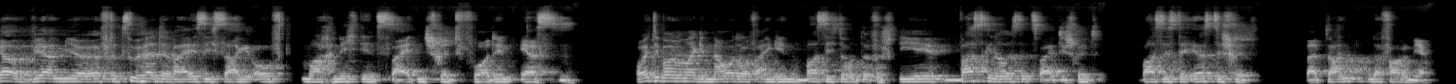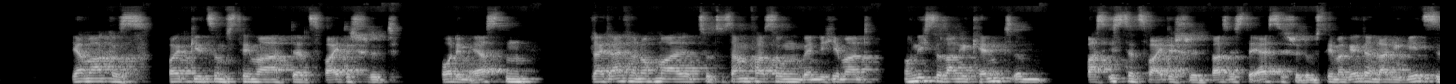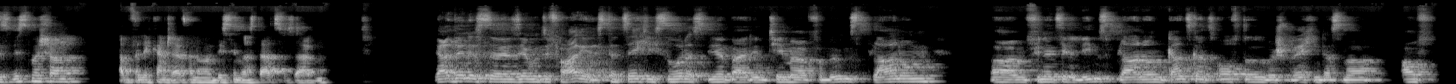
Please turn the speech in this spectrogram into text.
Ja, wer mir öfter zuhört, der weiß, ich sage oft, mach nicht den zweiten Schritt vor dem ersten. Heute wollen wir mal genauer darauf eingehen, was ich darunter verstehe, was genau ist der zweite Schritt, was ist der erste Schritt. Bleib dran und erfahre mehr. Ja, Markus, heute geht es ums Thema der zweite Schritt vor dem ersten. Vielleicht einfach nochmal zur Zusammenfassung, wenn dich jemand noch nicht so lange kennt, ähm, was ist der zweite Schritt, was ist der erste Schritt? Ums Thema Geldanlage geht's, das wissen wir schon, aber vielleicht kannst du einfach noch ein bisschen was dazu sagen. Ja, Dennis, äh, sehr gute Frage. Ist tatsächlich so, dass wir bei dem Thema Vermögensplanung, ähm, finanzielle Lebensplanung ganz, ganz oft darüber sprechen, dass man auf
